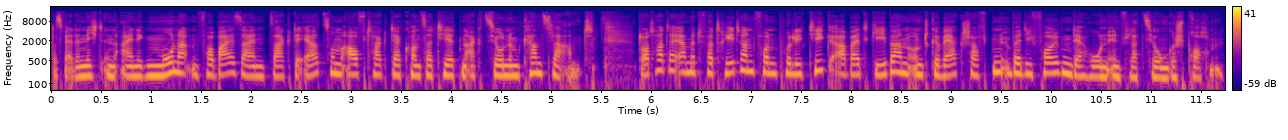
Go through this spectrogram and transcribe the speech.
Das werde nicht in einigen Monaten vorbei sein, sagte er zum Auftakt der konzertierten Aktion im Kanzleramt. Dort hatte er mit Vertretern von Politik, Arbeitgebern und Gewerkschaften über die Folgen der hohen Inflation gesprochen.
